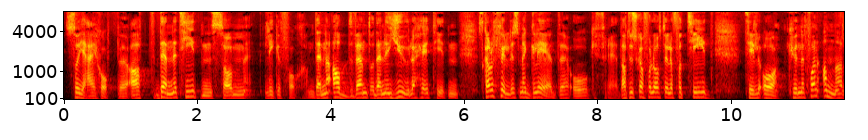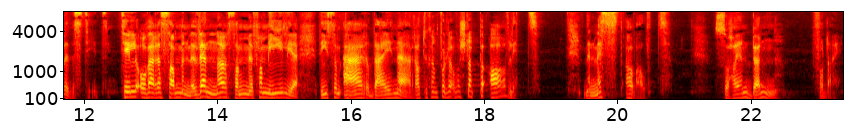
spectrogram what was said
Så jeg håper at denne tiden som ligger foran, denne advent og denne julehøytiden, skal fylles med glede og fred. At du skal få lov til å få tid til å kunne få en annerledes tid. Til å være sammen med venner, sammen med familie, de som er deg nære. At du kan få lov å slappe av litt. Men mest av alt så har jeg en bønn for deg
